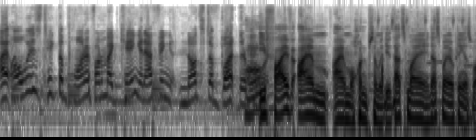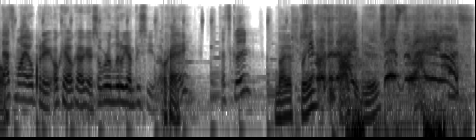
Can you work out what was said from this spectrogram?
I always take the pawn in front of my king and effing nuts to butt their pawn. E5. I am I am 100 percent with you. That's my that's my opening as well. That's my opening. Okay, okay, okay. So we're literally NPCs. Okay. Okay. That's good. Knight of three. She the knight! She's threatening us!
